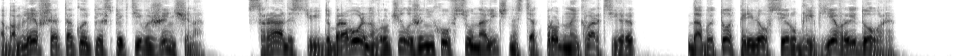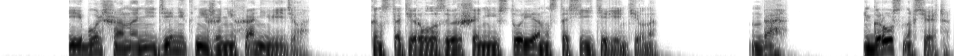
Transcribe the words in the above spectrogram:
Обомлевшая от такой перспективы женщина с радостью и добровольно вручила жениху всю наличность от проданной квартиры, дабы тот перевел все рубли в евро и доллары. И больше она ни денег, ни жениха не видела, констатировала завершение истории Анастасия Терентьевна. Да, грустно все это.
